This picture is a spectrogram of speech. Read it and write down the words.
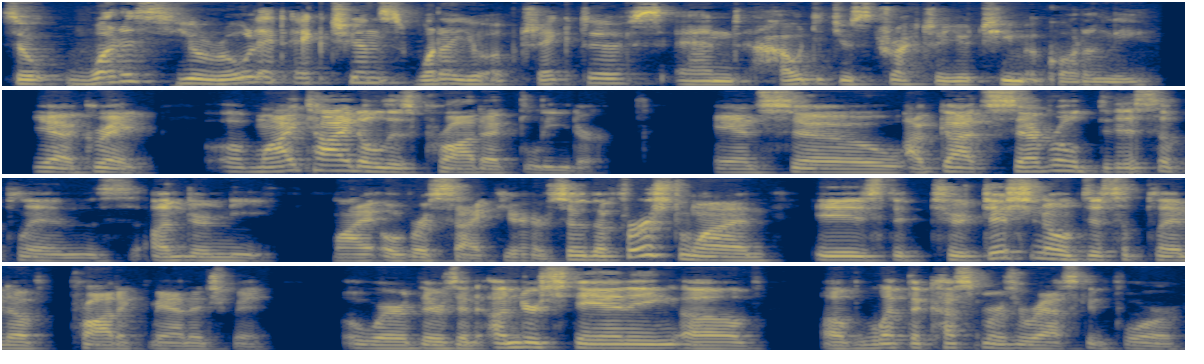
So, what is your role at Actiance? What are your objectives? And how did you structure your team accordingly? Yeah, great. Uh, my title is product leader. And so I've got several disciplines underneath my oversight here. So the first one is the traditional discipline of product management, where there's an understanding of, of what the customers are asking for,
